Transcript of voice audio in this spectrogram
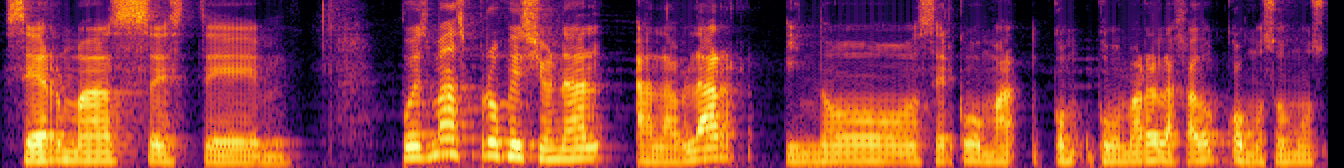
ser más este pues más profesional al hablar y no ser como más, como, más relajado como somos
